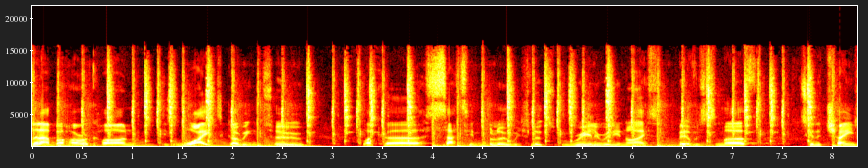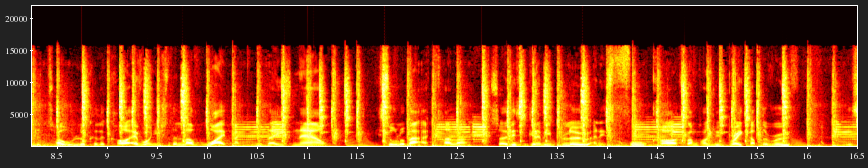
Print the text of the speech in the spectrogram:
The Lambo Huracan is white going to like a satin blue, which looks really, really nice. Bit of a smurf. It's going to change the total look of the car. Everyone used to love white back in the days. Now it's all about a colour. So this is going to be blue and it's full car. Sometimes we break up the roof. This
